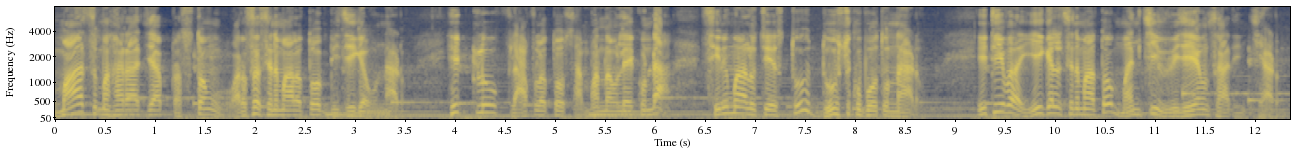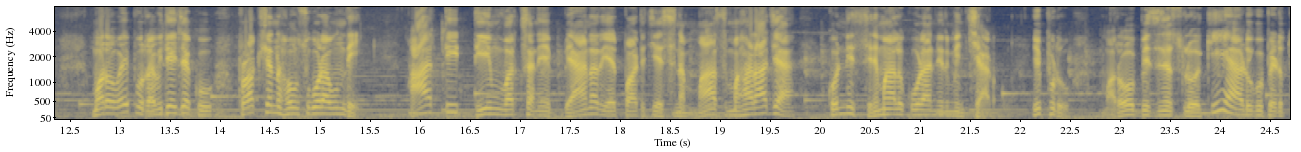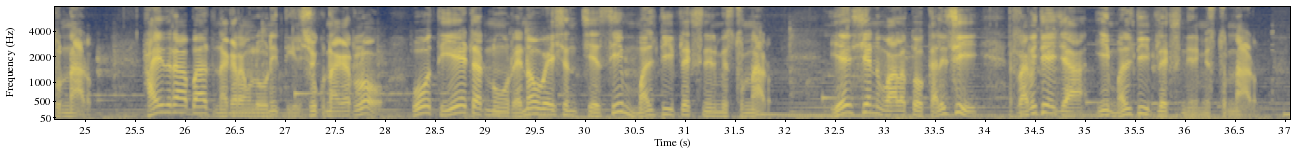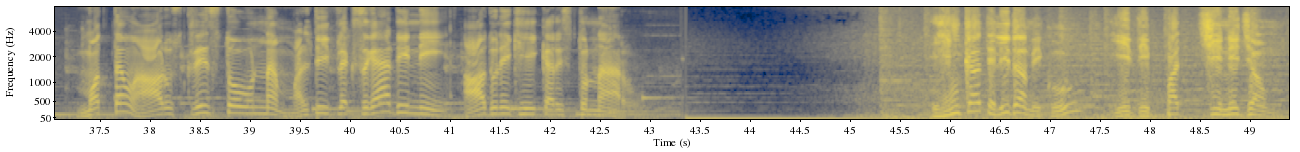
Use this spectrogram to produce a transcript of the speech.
మాస్ మహారాజా ప్రస్తుతం వరుస సినిమాలతో బిజీగా ఉన్నాడు. హిట్లు ఫ్లాప్లతో సంబంధం లేకుండా సినిమాలు చేస్తూ దూసుకుపోతున్నాడు. ఇటీవల ఈగల్ సినిమాతో మంచి విజయం సాధించాడు. మరోవైపు రవితేజకు ప్రొడక్షన్ హౌస్ కూడా ఉంది. ఆర్టీ టీమ్ వర్క్స్ అనే బ్యానర్ ఏర్పాటు చేసిన మాస్ మహారాజా కొన్ని సినిమాలు కూడా నిర్మించాడు. ఇప్పుడు మరో బిజినెస్లోకి అడుగు పెడుతున్నాడు. హైదరాబాద్ నగరంలోని దిల్సుఖ్ నగర్లో ఓ థియేటర్ను రెనోవేషన్ చేసి మల్టీప్లెక్స్ నిర్మిస్తున్నాడు. ఏషియన్ వాళ్ళతో కలిసి రవితేజ ఈ మల్టీప్లెక్స్ నిర్మిస్తున్నాడు. మొత్తం ఆరు స్క్రీన్స్తో ఉన్న మల్టీప్లెక్స్గా దీన్ని ఆధునికీకరిస్తున్నారు. ఇంకా తెలీదా మీకు? ఇది పచ్చి నిజం.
